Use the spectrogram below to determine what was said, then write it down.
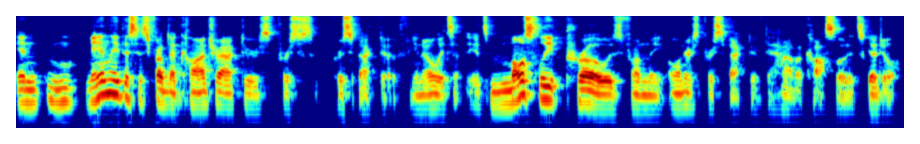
and mainly this is from the contractor's pers perspective. You know, it's it's mostly pros from the owner's perspective to have a cost-loaded schedule,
